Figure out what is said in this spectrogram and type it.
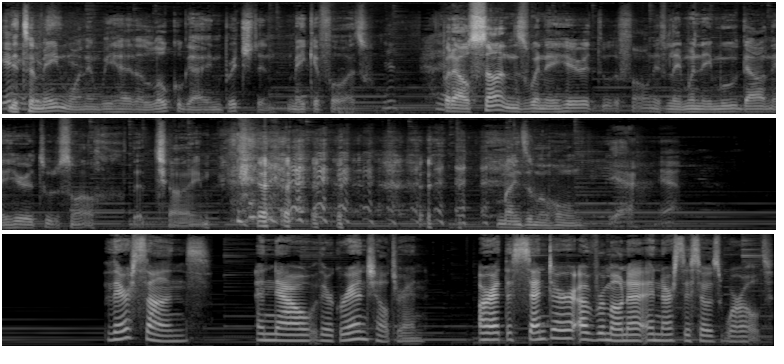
Yeah, it's a it is. main one, and we had a local guy in Bridgton make it for us. Yeah. But our sons, when they hear it through the phone, if they, when they move down, they hear it through the song. Oh, that chime reminds them of home. Yeah, yeah. Their sons, and now their grandchildren, are at the center of Ramona and Narciso's world.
